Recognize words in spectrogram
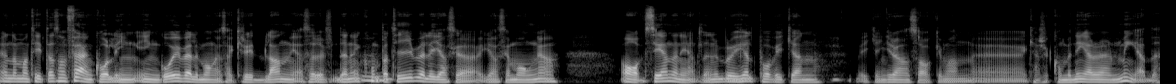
eh, om man tittar som fänkål in, ingår ju väldigt många så här kryddblandningar. Så det, den är kompatibel i ganska, ganska många avseenden egentligen. Det beror ju helt på vilken, vilken grönsaker man eh, kanske kombinerar den med.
